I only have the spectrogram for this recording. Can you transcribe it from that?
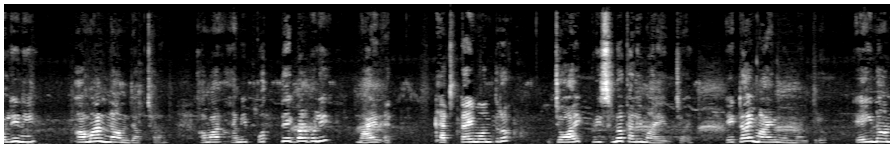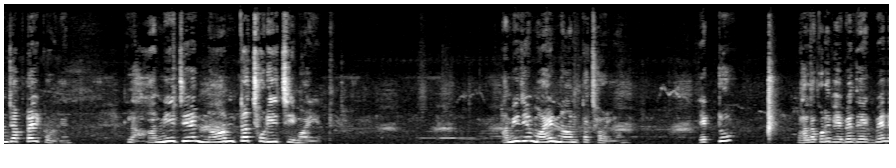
বলিনি, আমার নাম জপ আমার, আমি প্রত্যেকবার বলি, মায়ের এক, একটাই মন্ত্র, জয় কৃষ্ণ কালী মায়ের জয়। এটাই মায়ের মূল মন্ত্র। এই নাম জপটাই করবেন। আমি যে নামটা ছড়িয়েছি মায়ের, আমি যে মায়ের নামটা ছড়লাম, একটু ভালো করে ভেবে দেখবেন,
